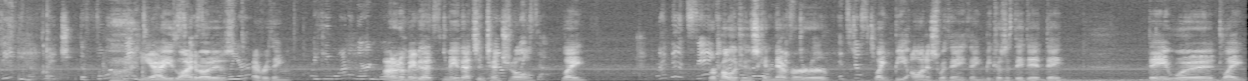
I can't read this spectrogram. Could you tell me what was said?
Speaking of which, the four yeah, he lied about his earlier, everything. If you want to learn more I don't know. Maybe that's history, maybe that's you can ask intentional. Like I'm not saying Republicans can never, just like be honest with anything because if they did, they they would like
